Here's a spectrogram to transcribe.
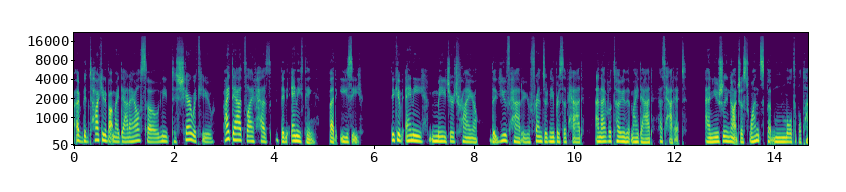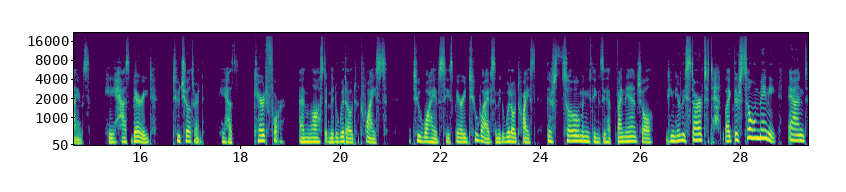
I've been talking about my dad, I also need to share with you my dad's life has been anything but easy. Think of any major trial that you've had or your friends or neighbors have had, and I will tell you that my dad has had it. And usually not just once, but multiple times. He has buried two children. He has cared for and lost and been widowed twice. Two wives. He's buried two wives and been widowed twice. There's so many things. He had financial. He nearly starved to death. Like there's so many. And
